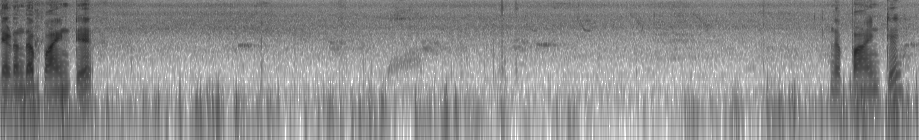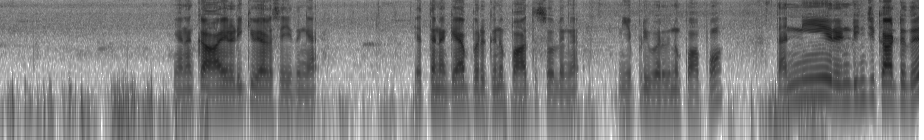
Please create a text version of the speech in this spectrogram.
இந்த இடம் தான் பாயிண்ட்டு இந்த பாயிண்ட்டு எனக்கு ஆயிரம் அடிக்கு வேலை செய்யுதுங்க எத்தனை கேப் இருக்குன்னு பார்த்து சொல்லுங்கள் எப்படி வருதுன்னு பார்ப்போம் தண்ணி ரெண்டு இன்ச்சு காட்டுது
